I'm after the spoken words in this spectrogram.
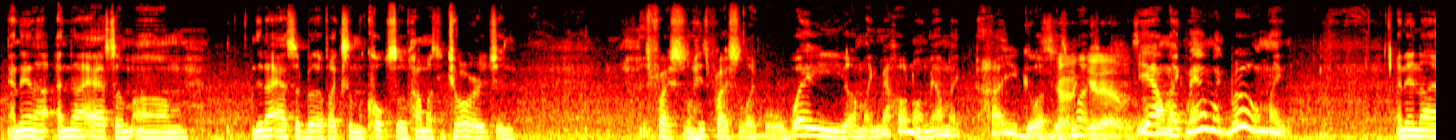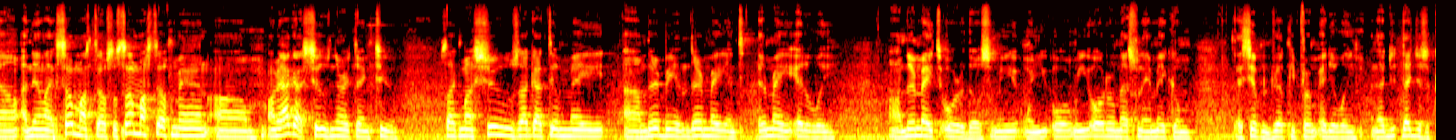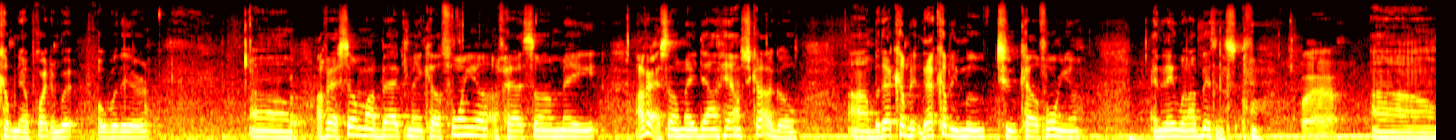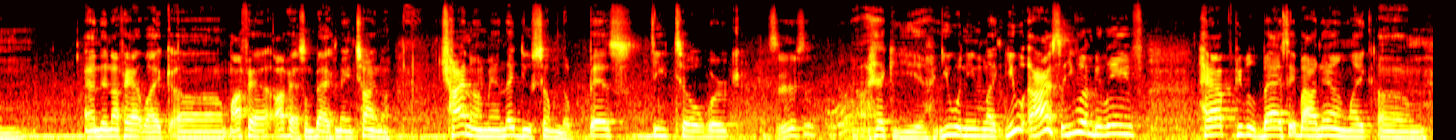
and then I and then I asked him. Um, then I asked the brother like some quotes of how much he charged and. His price, his price was like, well, way. I'm like, man, hold on, man. I'm like, how you go up He's this much? Yeah, I'm like, man, I'm like, bro, I'm like, and then uh, and then like some of my stuff. So some of my stuff, man. Um, I mean, I got shoes and everything too. It's like my shoes. I got them made. Um, they're being they're made in they're made in Italy. Um, they're made to order though. So when you when you order, when you order them, that's when they make them. They ship them directly from Italy, and they, they just a company I partner with over there. Um, I've had some of my bags made in California. I've had some made. I've had some made down here in Chicago, um, but that company that company moved to California, and then they went out of business. Wow. Um, and then I've had like um, I've had I've had some bags made in China. China, man, they do some of the best detail work. Seriously? Uh, heck yeah, you wouldn't even like you honestly you wouldn't believe half the people's bags they buy now like um,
